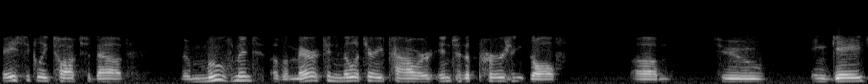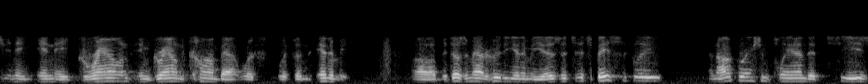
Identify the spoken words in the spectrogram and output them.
basically talks about the movement of American military power into the Persian Gulf um, to engage in a, in a ground in ground combat with, with an enemy. Uh, it doesn't matter who the enemy is. It's, it's basically an operation plan that sees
